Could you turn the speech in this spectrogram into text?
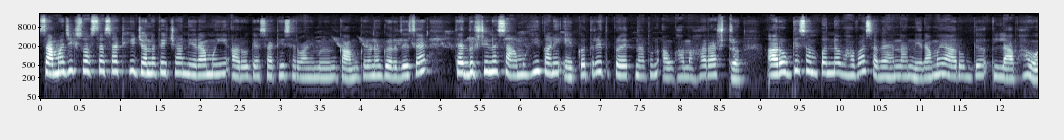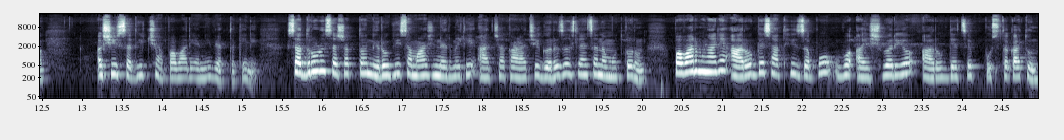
सामाजिक स्वास्थ्यासाठी जनतेच्या निरामयी आरोग्यासाठी सर्वांनी मिळून काम करणं गरजेचं आहे. त्या दृष्टीनं सामूहिक आणि एकत्रित प्रयत्नातून अवघा महाराष्ट्र आरोग्य संपन्न व्हावा सगळ्यांना निरामय आरोग्य लाभावं अशी सदिच्छा पवार यांनी व्यक्त केली. सदृढ सशक्त निरोगी समाज निर्मिती आजच्या काळाची गरज असल्याचं नमूद करून पवार म्हणाले आरोग्य साथी जपो व ऐश्वर आरोग्याचे पुस्तकातून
